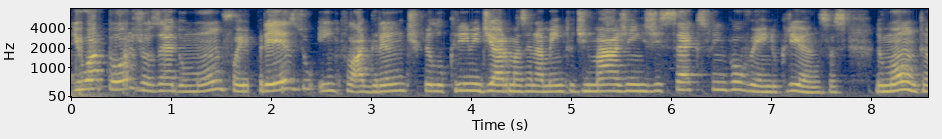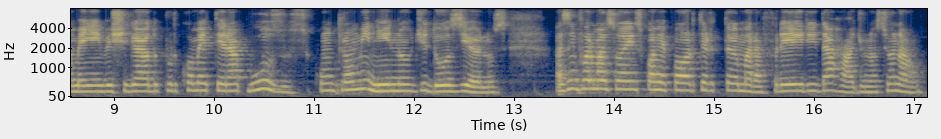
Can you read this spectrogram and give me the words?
E o ator José Dumont foi preso em flagrante pelo crime de armazenamento de imagens de sexo envolvendo crianças. Dumont também é investigado por cometer abusos contra um menino de 12 anos. As informações com a repórter Tamara Freire, da Rádio Nacional.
